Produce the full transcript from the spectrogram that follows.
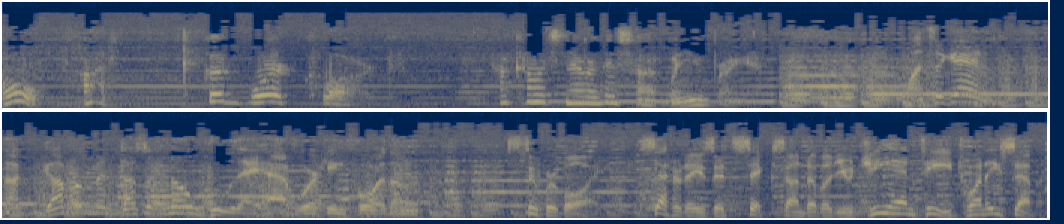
Oh, hot. Good work, Clark. How come it's never this hot when you bring it? Once again, the government doesn't know who they have working for them. Superboy, Saturdays at 6 on WGNT 27.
